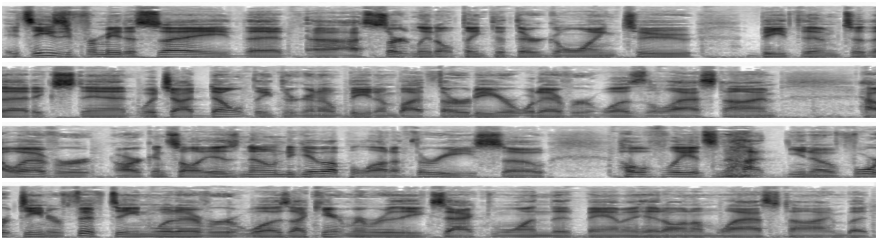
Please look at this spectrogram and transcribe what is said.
it's easy for me to say that uh, I certainly don't think that they're going to beat them to that extent. Which I don't think they're going to beat them by 30 or whatever it was the last time. However, Arkansas is known to give up a lot of threes, so hopefully it's not you know 14 or 15, whatever it was. I can't remember the exact one that Bama hit on them last time, but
